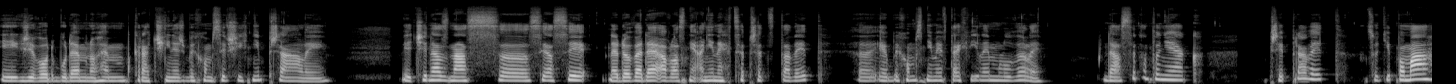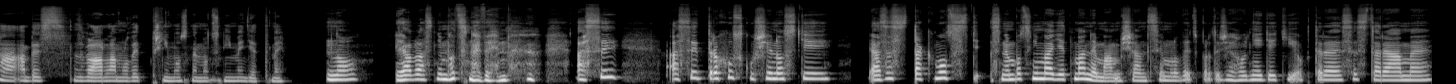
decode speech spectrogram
Jejich život bude mnohem kratší, než bychom si všichni přáli. Většina z nás eh, si asi nedovede a vlastně ani nechce představit, eh, jak bychom s nimi v té chvíli mluvili. Dá se na to nějak připravit? Co ti pomáhá, abys zvládla mluvit přímo s nemocnými dětmi? No, já vlastně moc nevím. asi, asi trochu zkušenosti. Já zase tak moc s nemocnýma dětma nemám šanci mluvit, protože hodně dětí, o které se staráme,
